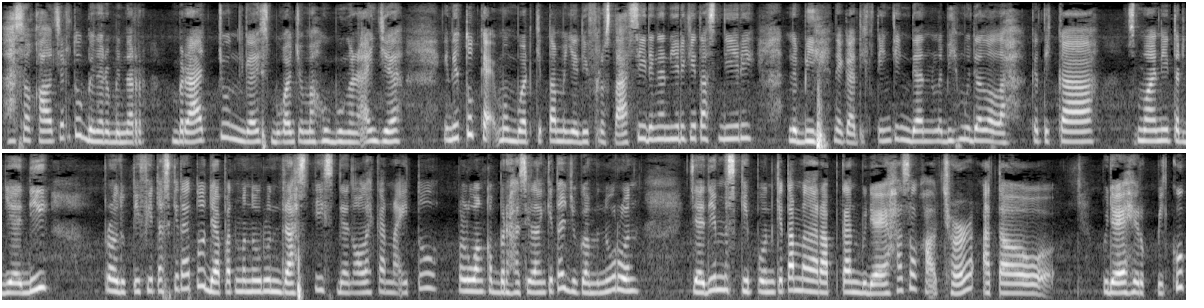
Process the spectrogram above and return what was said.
Hustle culture tuh bener-bener beracun guys, bukan cuma hubungan aja. Ini tuh kayak membuat kita menjadi frustasi dengan diri kita sendiri, lebih negatif thinking dan lebih mudah lelah ketika semua ini terjadi produktivitas kita tuh dapat menurun drastis dan oleh karena itu peluang keberhasilan kita juga menurun. Jadi meskipun kita menerapkan budaya hustle culture atau budaya hiruk pikuk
